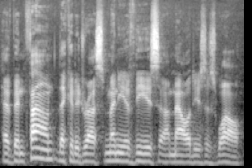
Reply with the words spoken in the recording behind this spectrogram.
have been found that could address many of these uh, maladies as well.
